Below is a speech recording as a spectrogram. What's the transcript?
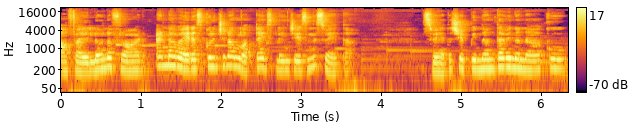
ఆ ఫైల్లో ఉన్న ఫ్రాడ్ అండ్ ఆ వైరస్ గురించి నాకు మొత్తం ఎక్స్ప్లెయిన్ చేసింది శ్వేత. శ్వేత చెప్పిందంతా విన్న నాకు.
